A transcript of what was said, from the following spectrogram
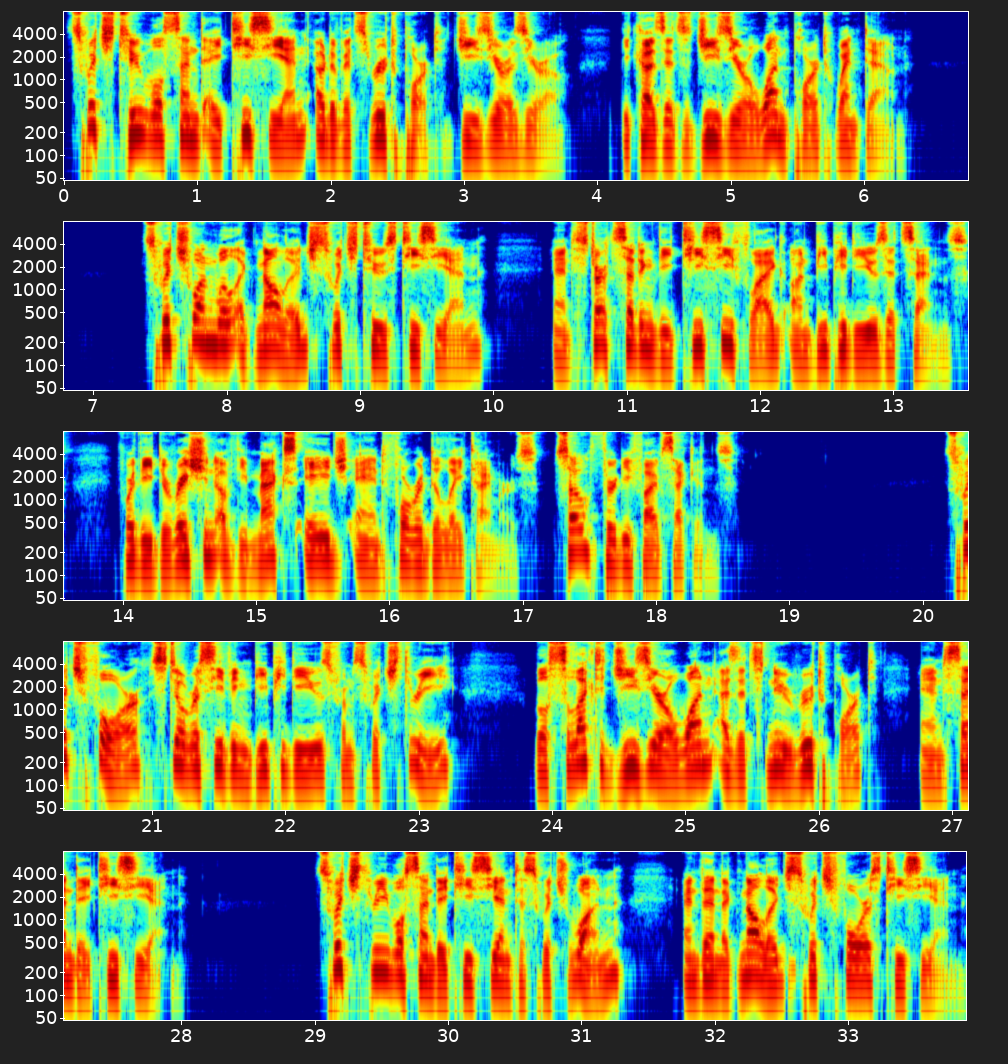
Switch 2 will send a TCN out of its root port, G00, because its G01 port went down. Switch 1 will acknowledge Switch 2's TCN and start setting the TC flag on BPDUs it sends for the duration of the max age and forward delay timers, so 35 seconds. Switch 4, still receiving BPDUs from switch 3, will select G01 as its new root port and send a TCN. Switch 3 will send a TCN to switch 1, and then acknowledge switch 4's TCN.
